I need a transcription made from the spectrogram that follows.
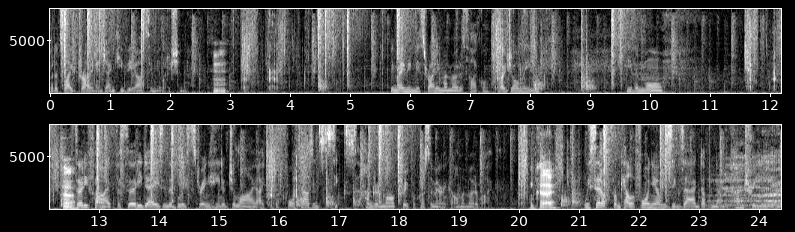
But it's like driving a janky VR simulation. Hmm. It made me miss riding my motorcycle, my Jolene, even more. Huh. 35 for 30 days in the blistering heat of July, I took a 4,600 mile trip across America on my motorbike. Okay. We set off from California, we zigzagged up and down the country, and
